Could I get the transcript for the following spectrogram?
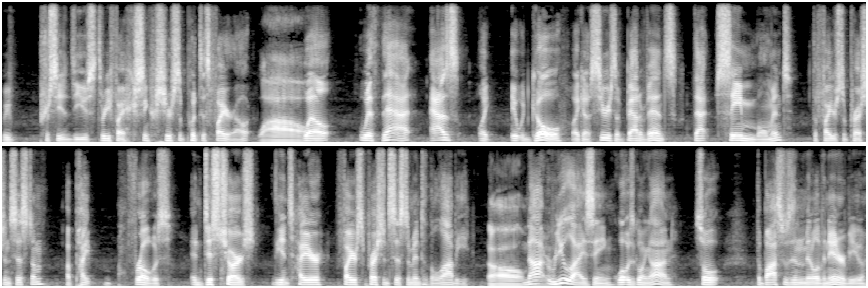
we proceeded to use three fire extinguishers to put this fire out. wow Well, with that, as like it would go, like a series of bad events, that same moment, the fire suppression system, a pipe froze and discharged the entire fire suppression system into the lobby, oh not man. realizing what was going on. So the boss was in the middle of an interview,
